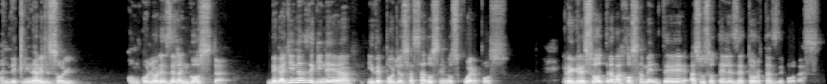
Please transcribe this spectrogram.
al declinar el sol, con colores de langosta, de gallinas de Guinea y de pollos asados en los cuerpos, regresó trabajosamente a sus hoteles de tortas de bodas.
